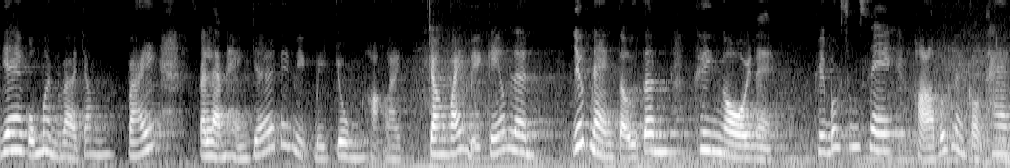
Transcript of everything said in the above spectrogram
da của mình vào trong váy và làm hạn chế cái việc bị trùng hoặc là chân váy bị kéo lên giúp nàng tự tin khi ngồi nè khi bước xuống xe hoặc là bước lên cầu thang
